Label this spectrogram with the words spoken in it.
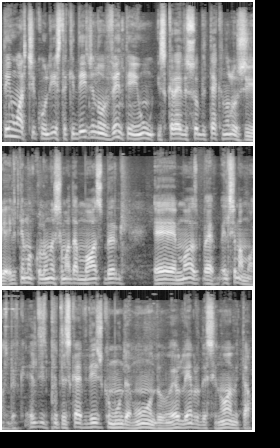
Tem um articulista que desde 91 escreve sobre tecnologia. Ele tem uma coluna chamada Mossberg é, Mos, é, ele chama Mosberg. Ele puta, escreve desde que o mundo é mundo, eu lembro desse nome e tal.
